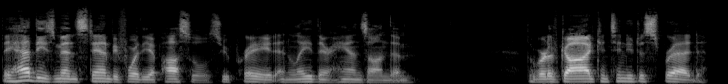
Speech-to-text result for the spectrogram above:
They had these men stand before the apostles, who prayed and laid their hands on them. The word of God continued to spread.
